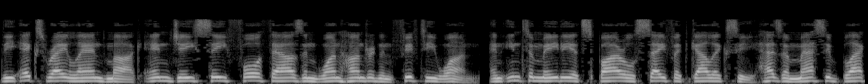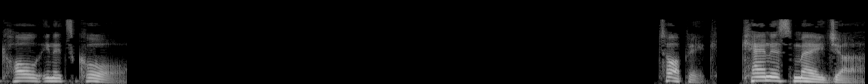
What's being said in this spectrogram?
The X-ray landmark NGC 4151, an intermediate spiral Seyfert galaxy has a massive black hole in its core. Canis Major.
